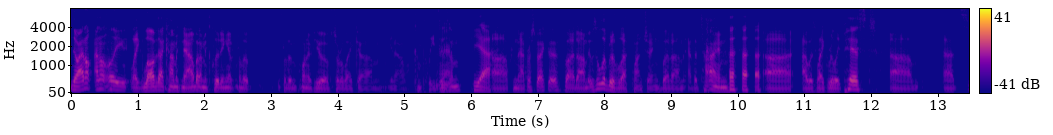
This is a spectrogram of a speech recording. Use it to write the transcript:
no, I don't. I don't really like love that comic now, but I'm including it from the for the point of view of sort of like um, you know completism. Yeah. Uh, from that perspective, but um, it was a little bit of left punching. But um, at the time, uh, I was like really pissed um, at s-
